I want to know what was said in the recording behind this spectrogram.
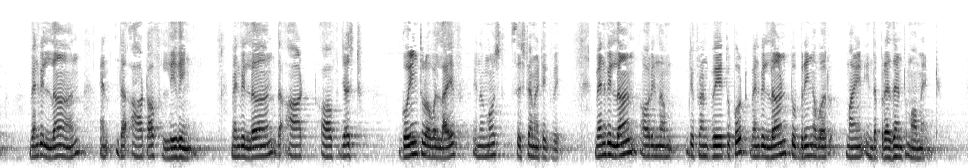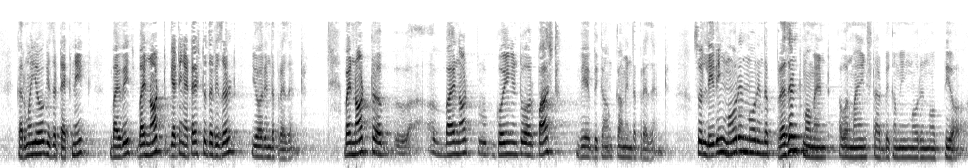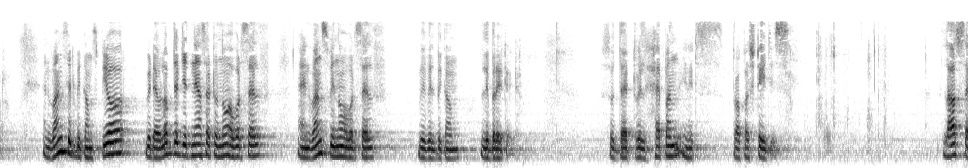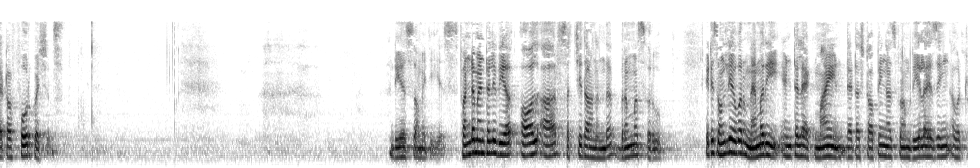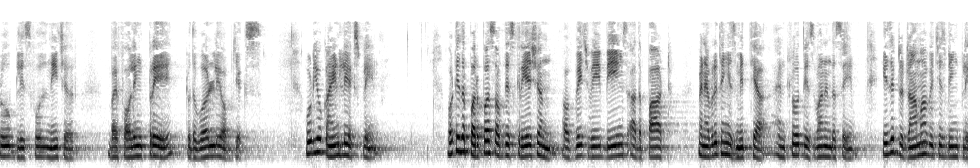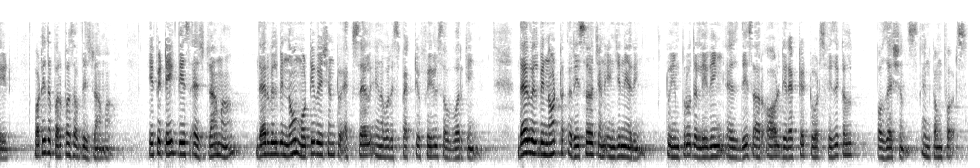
when we learn and the art of living, when we learn the art of just going through our life in a most systematic way. When we learn, or in a different way to put, when we learn to bring our mind in the present moment. Karma Yoga is a technique by which, by not getting attached to the result, you are in the present. By not, uh, by not going into our past, we become, come in the present. So living more and more in the present moment, our mind start becoming more and more pure. And once it becomes pure, we develop the jidnyasa to know ourselves. And once we know ourselves, we will become liberated. So that will happen in its proper stages. Last set of four questions. Dear Swamiji, yes. Fundamentally, we are, all are Satchidananda, Brahma Swarup. It is only our memory, intellect, mind that are stopping us from realizing our true blissful nature by falling prey to the worldly objects. Would you kindly explain what is the purpose of this creation of which we beings are the part when everything is mithya and truth is one and the same? Is it the drama which is being played? What is the purpose of this drama? If we take this as drama, there will be no motivation to excel in our respective fields of working. There will be not research and engineering to improve the living as these are all directed towards physical possessions and comforts.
